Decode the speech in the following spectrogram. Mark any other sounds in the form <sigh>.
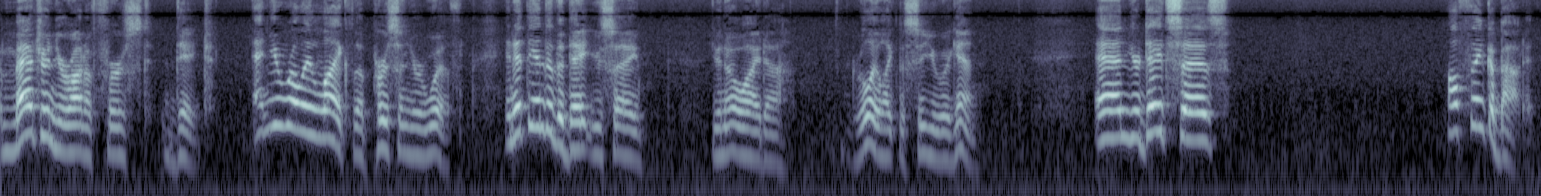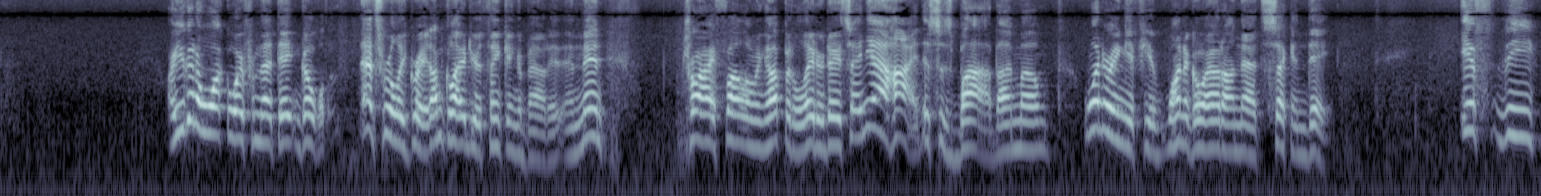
Imagine you're on a first date and you really like the person you're with. And at the end of the date, you say, You know, I'd, uh, I'd really like to see you again. And your date says, I'll think about it. Are you going to walk away from that date and go, Well, that's really great. I'm glad you're thinking about it. And then try following up at a later date saying, Yeah, hi, this is Bob. I'm um, wondering if you want to go out on that second date if the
